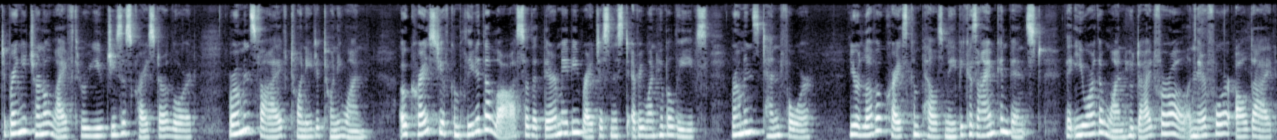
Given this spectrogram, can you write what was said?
to bring eternal life through you, Jesus Christ our Lord. Romans 5 20 21. O Christ, you have completed the law so that there may be righteousness to everyone who believes. Romans 10 4. Your love, O Christ, compels me because I am convinced that you are the one who died for all, and therefore all died.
